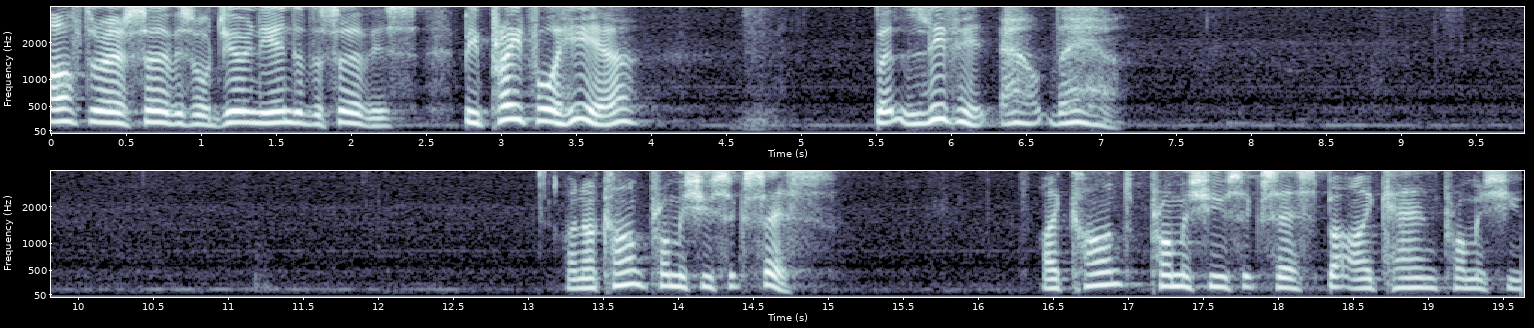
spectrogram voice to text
after our service or during the end of the service. Be prayed for here, but live it out there. And I can't promise you success. I can't promise you success, but I can promise you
